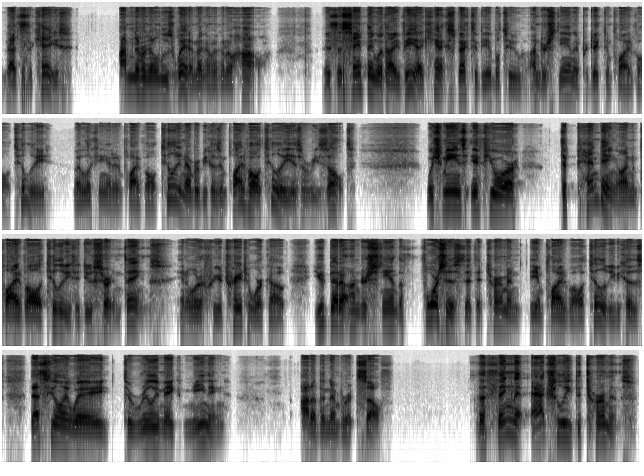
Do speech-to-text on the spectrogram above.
that's the case, I'm never going to lose weight. I'm not going to know how. It's the same thing with IV. I can't expect to be able to understand and predict implied volatility by looking at an implied volatility number because implied volatility is a result, which means if you're depending on implied volatility to do certain things in order for your trade to work out, you'd better understand the forces that determine the implied volatility because that's the only way to really make meaning out of the number itself. The thing that actually determines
